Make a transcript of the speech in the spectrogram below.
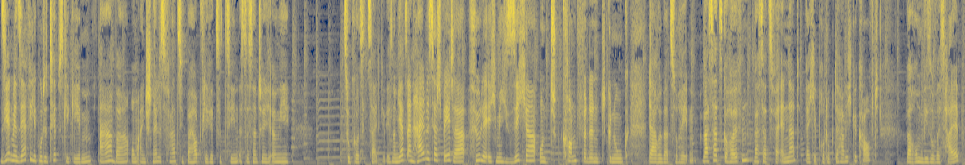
Sie hat mir sehr viele gute Tipps gegeben, aber um ein schnelles Fazit bei Hautpflege zu ziehen, ist es natürlich irgendwie zu kurze Zeit gewesen. Und jetzt ein halbes Jahr später fühle ich mich sicher und confident genug, darüber zu reden. Was hat's geholfen? Was hat's verändert? Welche Produkte habe ich gekauft? Warum, wieso, weshalb?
